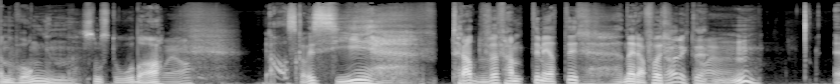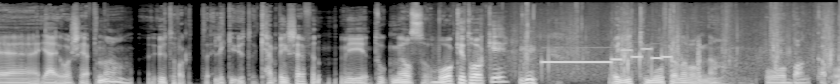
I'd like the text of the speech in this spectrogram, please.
en vogn som sto da, ja. ja, skal vi si 30-50 meter nedafor. Ja, riktig. Ja, ja. Mm. Eh, jeg og sjefen, da, utevakt, eller ikke ute, campingsjefen, vi tok med oss walkietalkie og gikk mot denne vogna og banka på.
